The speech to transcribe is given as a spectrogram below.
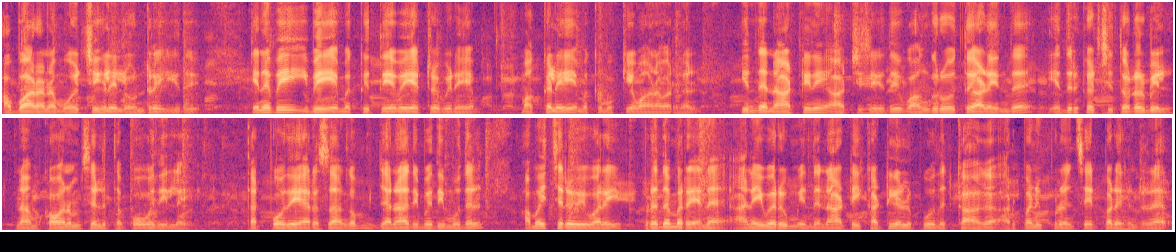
அவ்வாறான முயற்சிகளில் ஒன்றே இது. எனவே இவை எமக்கு தேவையற்ற விடயம். மக்களே எமக்கு முக்கியமானவர்கள். இந்த நாட்டினை ஆட்சி செய்து வங்குரோத்து அடைந்த எதிர்க்கட்சி தொடர்பில் நாம் கவனம் செலுத்தப் போவதில்லை. தற்போதைய அரசாங்கம் ஜனாதிபதி முதல் அமைச்சரவை வரை பிரதமர் என அனைவரும் இந்த நாட்டை கட்டியெழுப்புவதற்காக அர்ப்பணிப்புடன் செயற்படுகின்றனர்.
